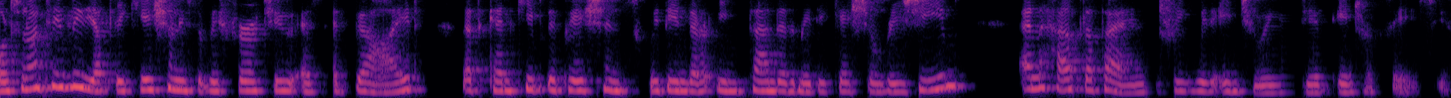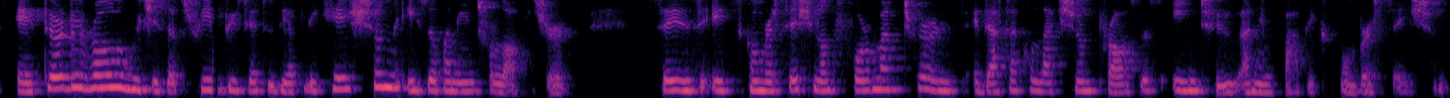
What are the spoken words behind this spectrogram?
Alternatively, the application is referred to as a guide that can keep the patients within their intended medication regime and help data entry with intuitive interfaces. A third role, which is attributed to the application, is of an interlocutor, since its conversational format turns a data collection process into an empathic conversation.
